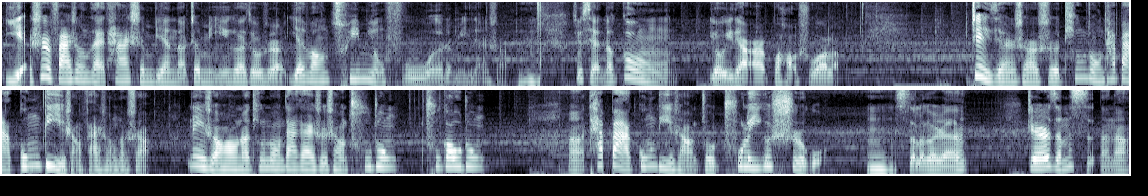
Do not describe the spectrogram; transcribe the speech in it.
也是发生在他身边的这么一个就是阎王催命服务的这么一件事儿。嗯就显得更有一点儿不好说了。这件事儿是听众他爸工地上发生的事儿。那时候呢，听众大概是上初中、初高中，啊、他爸工地上就出了一个事故，嗯死了个人。这人怎么死的呢？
